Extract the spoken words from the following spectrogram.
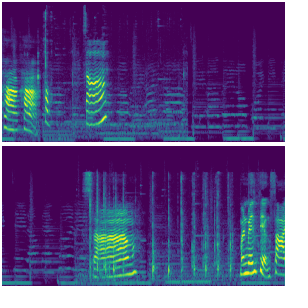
ชาค่ะ 3มันเป็นเสียงทราย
